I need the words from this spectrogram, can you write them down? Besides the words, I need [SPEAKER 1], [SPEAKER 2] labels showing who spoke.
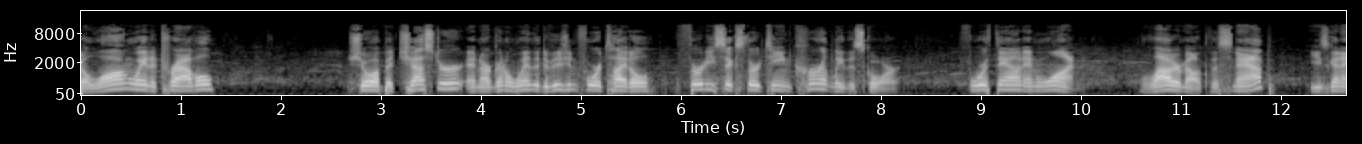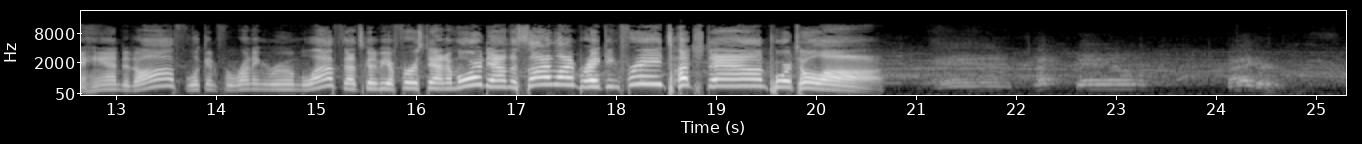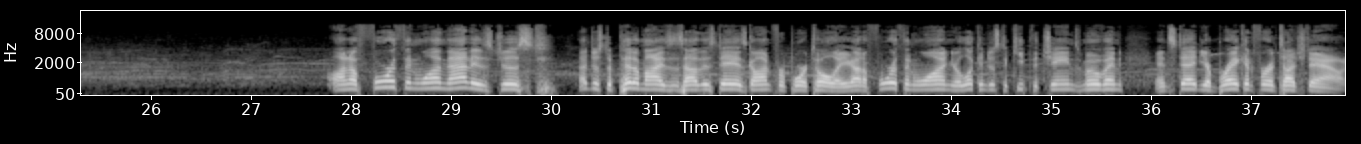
[SPEAKER 1] a long way to travel. Show up at Chester and are going to win the Division Four title 36 13, currently the score. Fourth down and one. Loudermilk, the snap. He's going to hand it off, looking for running room left. That's going to be a first down and more. Down the sideline, breaking free. Touchdown, Portola. On a fourth and one, that is just that just epitomizes how this day has gone for Portola. You got a fourth and one, you're looking just to keep the chains moving. Instead, you break it for a touchdown.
